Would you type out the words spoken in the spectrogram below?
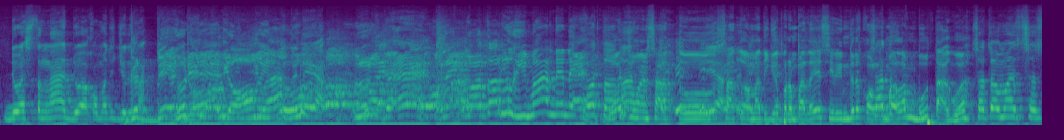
Dua setengah, dua koma tujuh lima. Gede dong Gila, itu. gede ya. Lu Lu naik, aja, eh. naik motor lu gimana naik Eh, motor? gue cuma satu Iya. satu sama tiga perempat aja silinder kalau malam buta gue. Satu sama satu,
